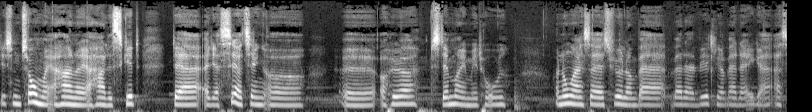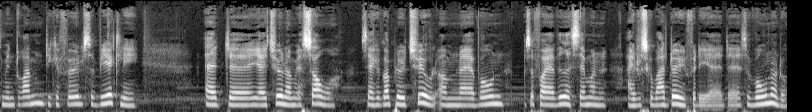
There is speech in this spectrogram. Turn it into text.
De symptomer, jeg har, når jeg har det skidt, det er, at jeg ser ting og, øh, og hører stemmer i mit hoved. Og nogle gange så er jeg i tvivl om, hvad, hvad der er virkelig og hvad der ikke er. Altså mine drømme, de kan føles så virkelige, at øh, jeg er i tvivl om, jeg sover. Så jeg kan godt blive i tvivl om, når jeg vågner, og så får jeg at vide af stemmerne, ej, du skal bare dø, fordi at, øh, så vågner du.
